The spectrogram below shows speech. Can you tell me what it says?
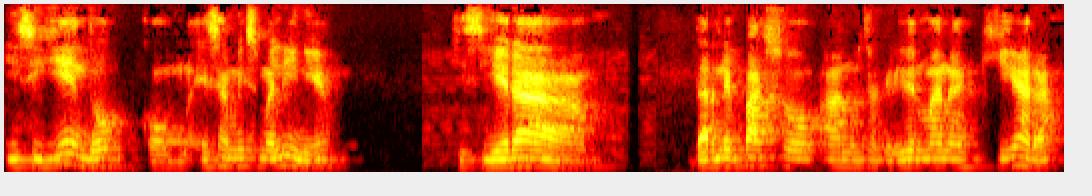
Y siguiendo con esa misma línea, quisiera darle paso a nuestra querida hermana Kiara,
